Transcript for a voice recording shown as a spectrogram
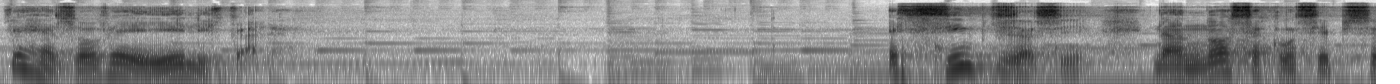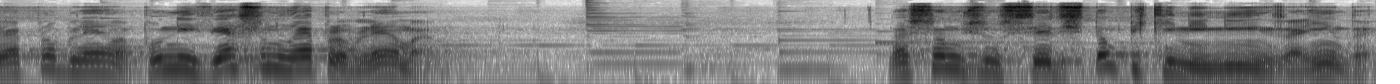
quem resolve é Ele, cara. É simples assim. Na nossa concepção é problema. Para o universo não é problema. Nós somos uns seres tão pequenininhos ainda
